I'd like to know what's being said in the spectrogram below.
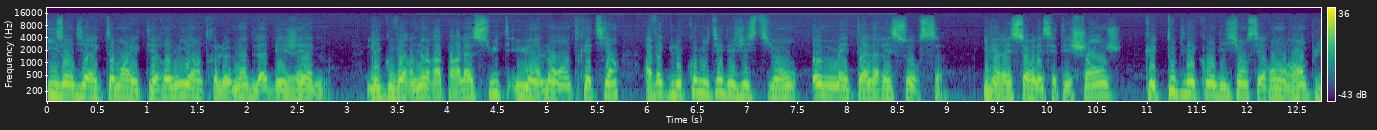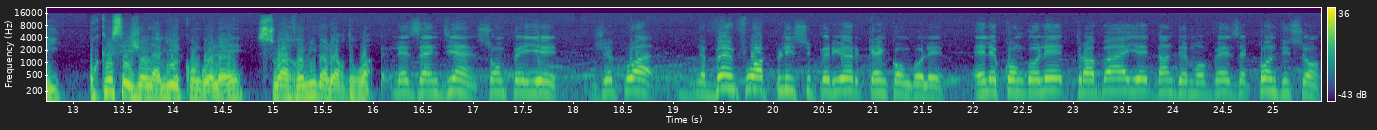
Ils ont directement été remis entre les mains de la DGM. Les gouverneurs a par la suite eu un long entretien avec le comité de gestion Home Metal Resources. Il ressort de cet échange que toutes les conditions seront remplies pour que ces journaliers congolais soient remis dans leurs droits. Les Indiens sont payés, je crois, 20 fois plus supérieur qu'un Congolais. Et les Congolais travaillent dans de mauvaises conditions.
